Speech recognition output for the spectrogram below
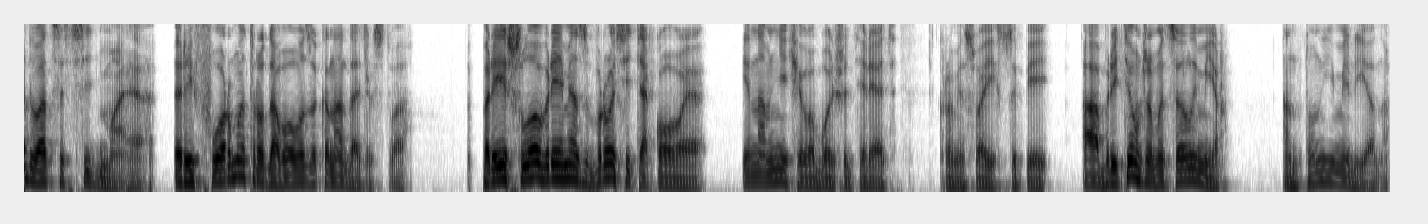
27. Реформа трудового законодательства. Пришло время сбросить оковы, и нам нечего больше терять, кроме своих цепей. А обретем же мы целый мир. Антон Емельянов.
